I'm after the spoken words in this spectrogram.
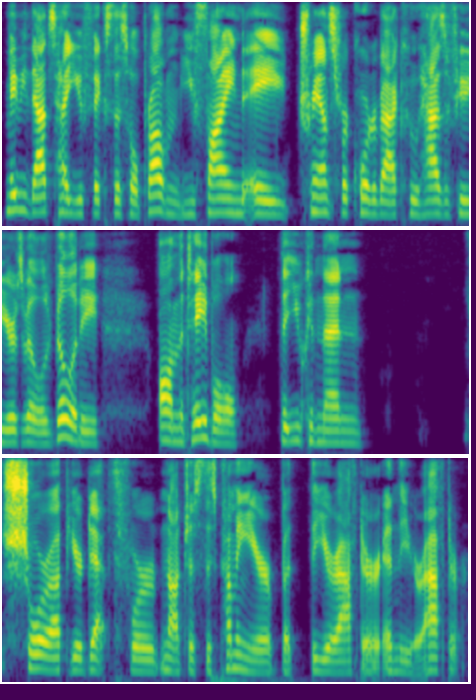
maybe that's how you fix this whole problem. You find a transfer quarterback who has a few years of eligibility on the table that you can then shore up your depth for not just this coming year, but the year after and the year after.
